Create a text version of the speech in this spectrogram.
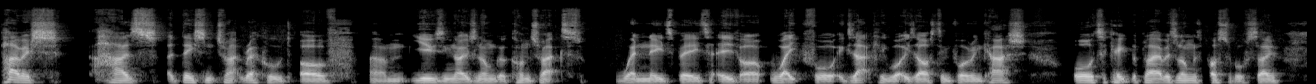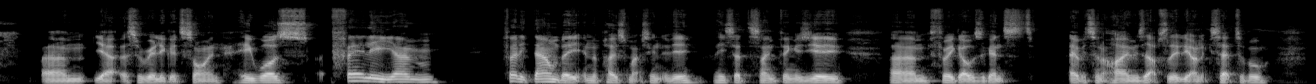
Parish has a decent track record of um, using those longer contracts when needs be to either wait for exactly what he's asked him for in cash or to keep the player as long as possible. So, um, yeah, that's a really good sign. He was fairly um, fairly downbeat in the post match interview. He said the same thing as you. Um, three goals against Everton at home is absolutely unacceptable.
